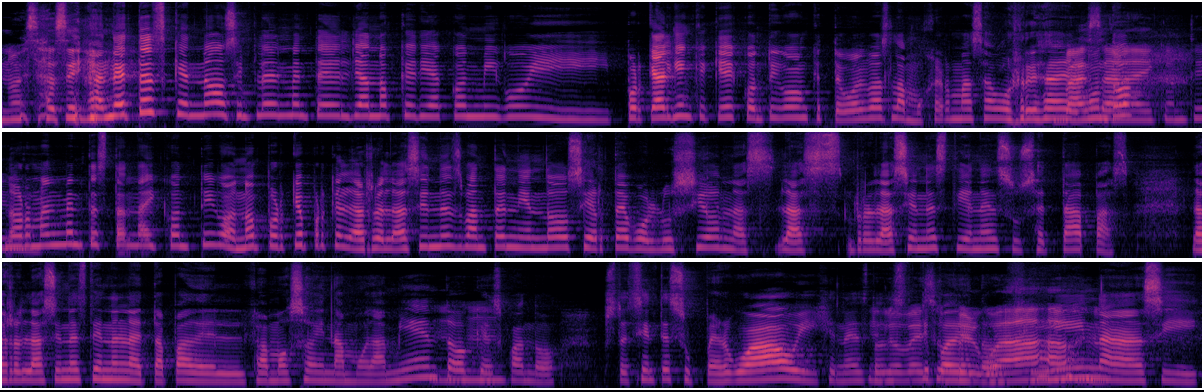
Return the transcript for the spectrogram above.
No es así. La neta es que no, simplemente él ya no quería conmigo y porque alguien que quiere contigo, aunque te vuelvas la mujer más aburrida del mundo, normalmente están ahí contigo, ¿no? ¿Por qué? Porque las relaciones van teniendo cierta evolución, las, las relaciones tienen sus etapas, las relaciones tienen la etapa del famoso enamoramiento, uh -huh. que es cuando pues, te sientes súper guau y generas todo ese tipo de endorfinas wow. y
